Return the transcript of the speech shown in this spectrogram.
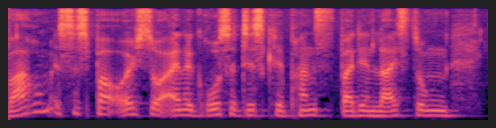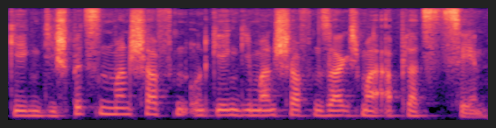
Warum ist es bei euch so eine große Diskrepanz bei den Leistungen gegen die Spitzenmannschaften und gegen die Mannschaften, sage ich mal, ab Platz 10?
